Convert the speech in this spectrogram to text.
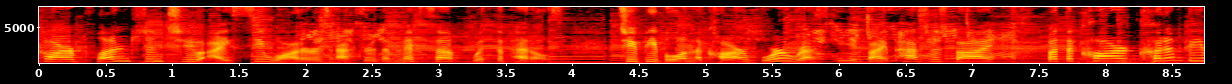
car plunged into icy waters after the mix-up with the pedals. Two people in the car were rescued by passersby, but the car couldn't be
